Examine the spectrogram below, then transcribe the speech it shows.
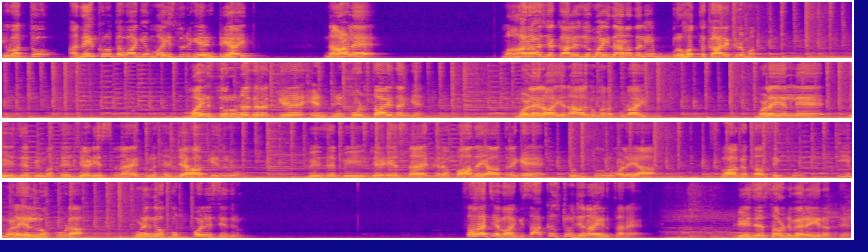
ಇವತ್ತು ಅಧಿಕೃತವಾಗಿ ಮೈಸೂರಿಗೆ ಎಂಟ್ರಿ ಆಯಿತು. ನಾಳೆ ಮಹಾರಾಜ ಕಾಲೇಜು ಮೈದಾನದಲ್ಲಿ ಬೃಹತ್ ಕಾರ್ಯಕ್ರಮ. ಮೈಸೂರು ನಗರಕ್ಕೆ ಎಂಟ್ರಿ ಕೊಡ್ತಾ ಇದ್ದಂಗೆ ಮಳೆರಾಯನ ಆಗಮನ ಕೂಡ ಆಯಿತು. ಮಳೆಯಲ್ಲೇ ಬಿ ಜೆ ಪಿ ಮತ್ತು ಜೆ ಡಿ ಎಸ್ ನಾಯಕರು ಹೆಜ್ಜೆ ಹಾಕಿದ್ರು. B J P J D S ನಾಯಕರ ಪಾದಯಾತ್ರೆಗೆ ತುಂತುರು ಮಳೆಯ ಸ್ವಾಗತ ಸಿಕ್ತು. ಈ ಮಳೆಯಲ್ಲೂ ಕೂಡ ಕುಣಿದು ಕುಪ್ಪಳಿಸಿದರು. ಸಹಜವಾಗಿ ಸಾಕಷ್ಟು ಜನ ಇರ್ತಾರೆ. ಡಿ ಜೆ ಸೌಂಡ್ ಬೇರೆ ಇರುತ್ತೆ.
